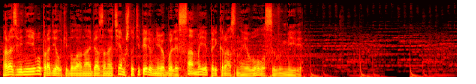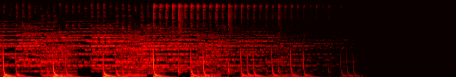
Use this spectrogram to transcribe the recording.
Разве не его проделки была она обязана тем, что теперь у нее были самые прекрасные волосы в мире –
